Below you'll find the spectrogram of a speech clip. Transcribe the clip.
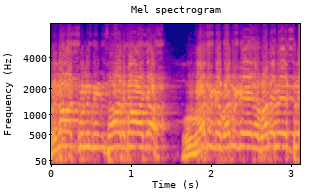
விழா குழுவின் சார்பாக வருக வருக என வரவேற்ற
